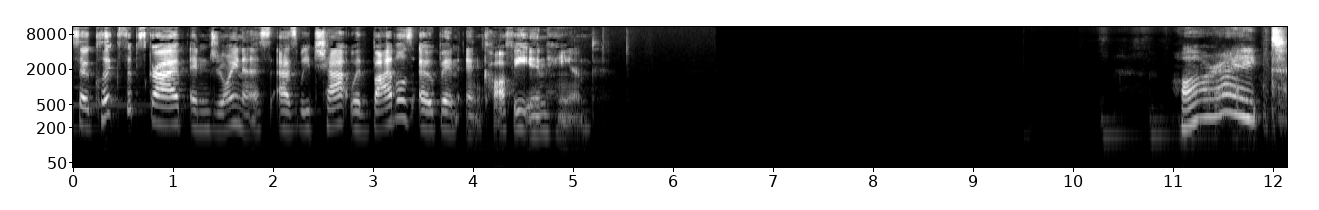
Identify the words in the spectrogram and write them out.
So click subscribe and join us as we chat with Bibles open and coffee in hand. All right.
